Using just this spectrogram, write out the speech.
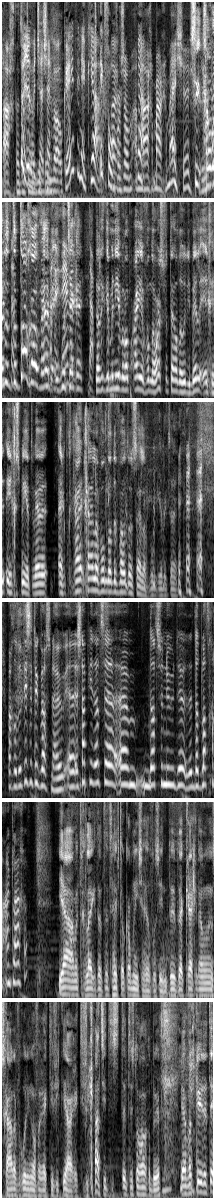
Ach, dat Ja, er ja, zij zijn wel oké, vind ik. Ja. Ik vond Maar- voor zo'n ja. mager, mager meisje. Zie, gaan we het er toch over hebben? Ik Nee, moet zeggen nou. dat ik de manier waarop Arjen van der Horst vertelde... hoe die billen inge- ingesmeerd werden... echt ge- geiler vond dan de foto's zelf, moet ik eerlijk zijn. Maar goed, het is natuurlijk wel sneu. Eh, snap je dat ze, ehm, dat ze nu de, dat blad gaan aanklagen? Ja, maar tegelijkertijd, het heeft ook allemaal niet zo heel veel zin. Daar krijg je dan een schadevergoeding of een rectific ja, rectificatie. Het is, het is toch al gebeurd. Ja, wat kun je er, te-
